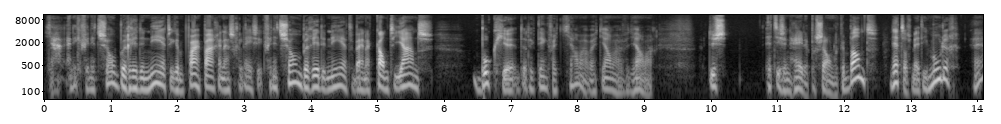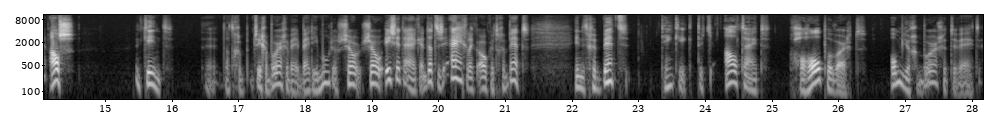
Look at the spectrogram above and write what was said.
Ja, en ik vind het zo beredeneerd. Ik heb een paar pagina's gelezen. Ik vind het zo'n beredeneerd, bijna Kantiaans boekje dat ik denk, wat jammer, wat jammer, wat jammer. Dus het is een hele persoonlijke band. Net als met die moeder. Hè? Als een kind eh, dat zich geborgen weet bij die moeder. Zo, zo is het eigenlijk. En dat is eigenlijk ook het gebed. In het gebed denk ik dat je altijd geholpen wordt om je geborgen te weten.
